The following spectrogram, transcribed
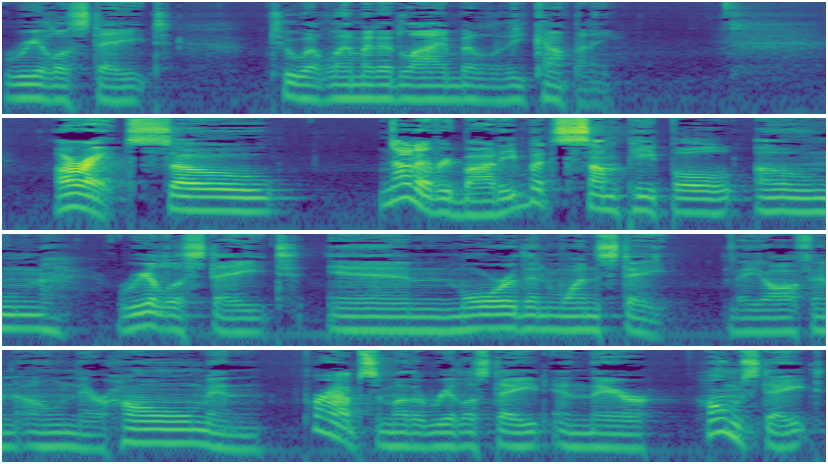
real estate to a limited liability company. All right, so not everybody, but some people own real estate in more than one state. They often own their home and perhaps some other real estate in their home state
